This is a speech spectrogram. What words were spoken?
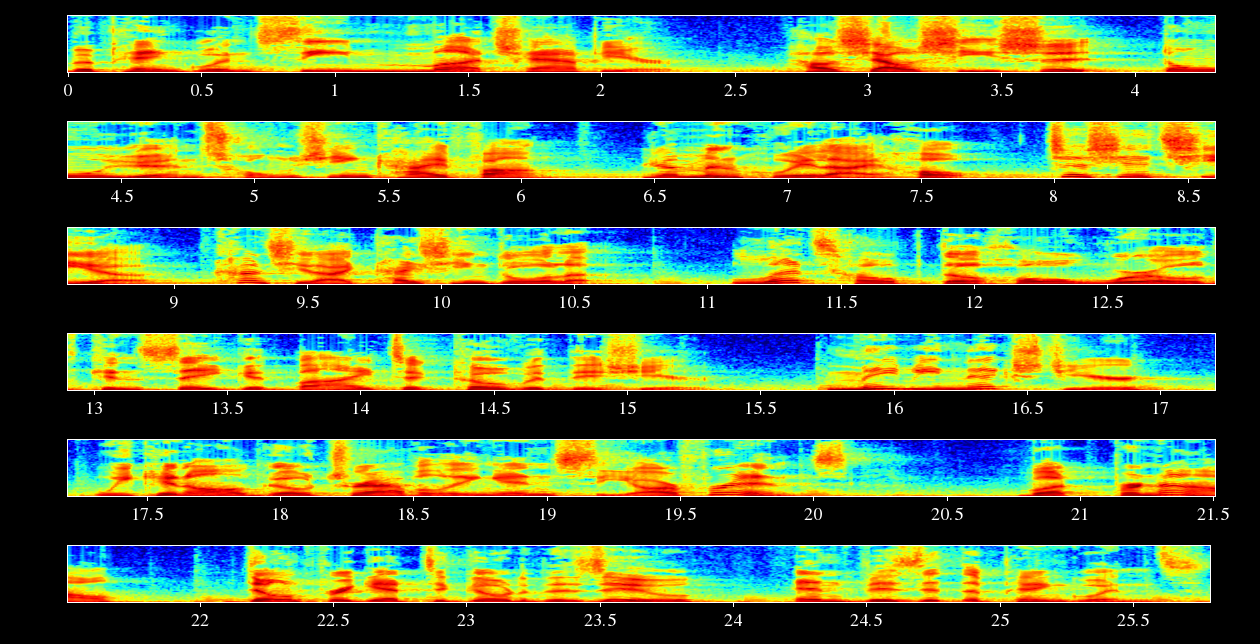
the penguins seem much happier. 好消息是，动物园重新开放，人们回来后，这些企鹅看起来开心多了。Let's hope the whole world can say goodbye to COVID this year. Maybe next year we can all go traveling and see our friends. But for now, don't forget to go to the zoo and visit the penguins.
